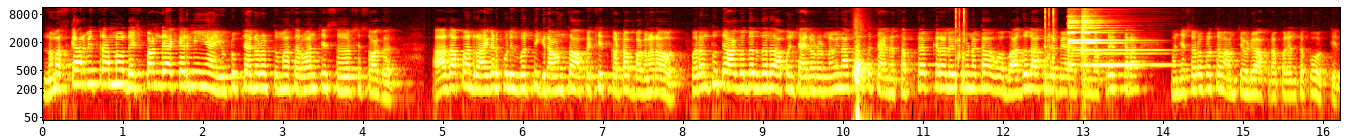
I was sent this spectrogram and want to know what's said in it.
नमस्कार मित्रांनो देशपांडे अकॅडमी या यूट्यूब चॅनलवर तुम्हा सर्वांचे सहर्ष स्वागत. आज आपण रायगड पोलीस भरती ग्राउंडचा अपेक्षित कट ऑफ बघणार आहोत. परंतु त्या अगोदर जर आपण चॅनलवर नवीन असाल तर चॅनल सबस्क्राईब करायला विसरू नका व बाजूला असलेल्या बेल आयकॉनला प्रेस करा. म्हणजे सर्वप्रथम आमचे व्हिडिओ आपणापर्यंत पोहोचतील.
